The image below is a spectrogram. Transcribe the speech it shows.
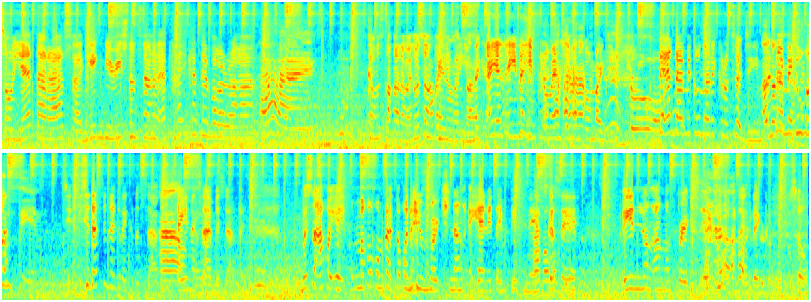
So yeah, tara sa gig ni Riz Sansangan at hi ka Deborah! Hi! Kamusta ka naman? Kamusta Okay naman pag-gym? tayo. Nag, ayan, ay na-implementahan ko mag-gym. True. Kaya ang dami kong na-recruit sa gym. Ang dami kong? Si, si Dustin nag-recruit sa akin. Ah, Siya yung nagsabi sa akin. Basta ako, eh, kung makukompleto ko na yung merch ng Anytime Fitness. Kasi, ayun lang ang perks eh, na ako nag-recruit. So,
